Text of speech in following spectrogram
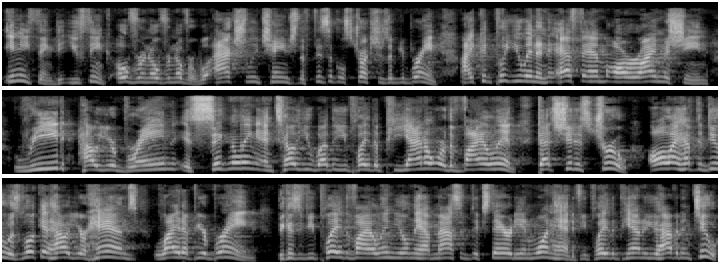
Anything that you think over and over and over will actually change the physical structures of your brain. I could put you in an fMRI machine, read how your brain is signaling, and tell you whether you play the piano or the violin. That shit is true. All I have to do is look at how your hands light up your brain. Because if you play the violin, you only have massive dexterity in one hand. If you play the piano, you have it in two.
